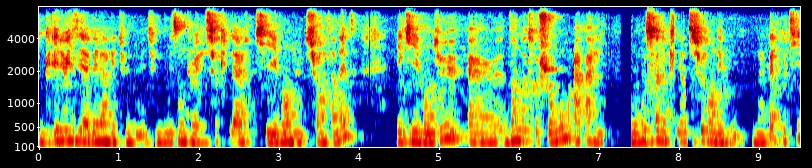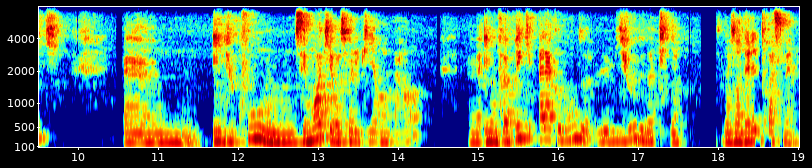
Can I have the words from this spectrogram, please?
donc Héloïse Abélard est une, est une maison de joaillerie circulaire qui est vendue sur Internet et qui est vendue euh, dans notre showroom à Paris. On reçoit nos clients sur rendez-vous, on n'a pas de boutique. et du coup, c'est moi qui reçois les clients un par un et on fabrique à la commande le bijou de notre client dans un délai de trois semaines.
